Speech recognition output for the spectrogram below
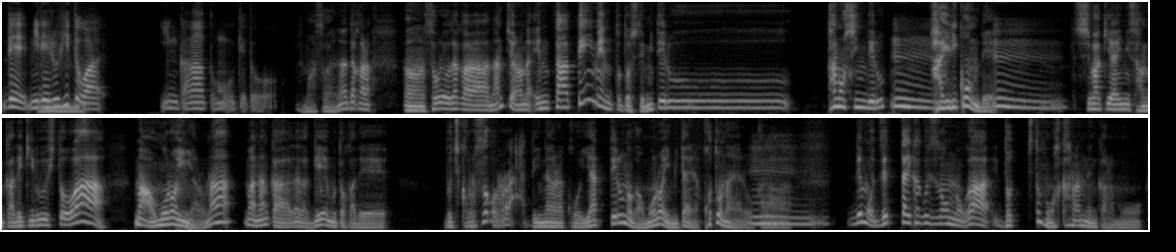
で見れる人はいいんかなと思うけど。まあそうやな。だから、うん、それをだからなんちゅうのなエンターテインメントとして見てる楽しんでる、うん、入り込んで、うん。しばき合いに参加できる人はまあおもろいんやろな。まあなんかだからゲームとかでぶち殺すぞこらって言いながらこうやってるのがおもろいみたいなことなんやろうから、うん。でも絶対確実おんのがどっちとも分からんねんからもう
